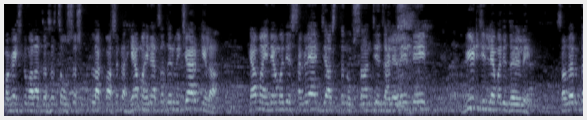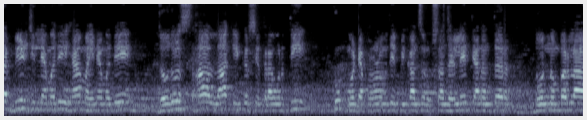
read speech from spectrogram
मगाशी तुम्हाला जसं चौसष्ट लाख पासष्ट ह्या महिन्याचा जर विचार केला ह्या महिन्यामध्ये सगळ्यात जास्त नुकसान जे झालेलं आहे ते बीड जिल्ह्यामध्ये झालेलं आहे साधारणतः बीड जिल्ह्यामध्ये ह्या महिन्यामध्ये जवळजवळ सहा लाख एकर क्षेत्रावरती खूप मोठ्या प्रमाणामध्ये पिकांचं नुकसान झालेलं आहे त्यानंतर दोन नंबरला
